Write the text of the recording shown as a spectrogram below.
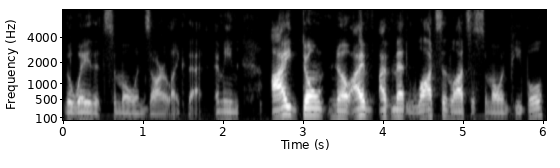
the way that Samoans are like that. I mean, I don't know. I've I've met lots and lots of Samoan people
